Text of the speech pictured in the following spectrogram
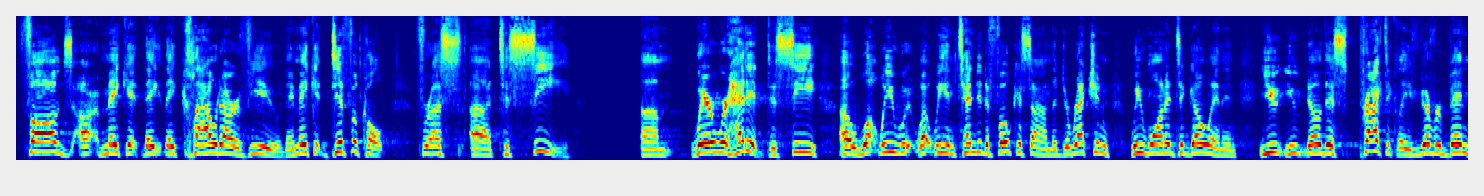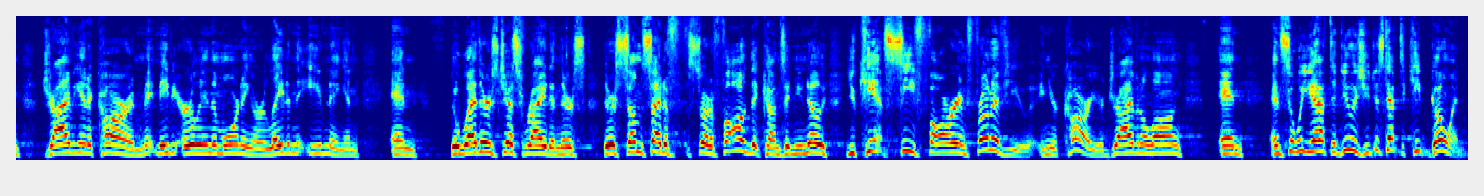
Fogs are make it they, they cloud our view. They make it difficult for us uh, to see um, where we're headed, to see uh, what, we, what we intended to focus on, the direction we wanted to go in. And you, you know this practically. If you've ever been driving in a car and maybe early in the morning or late in the evening and, and the weather's just right and there's, there's some sort of, sort of fog that comes and you know you can't see far in front of you in your car. You're driving along and, and so what you have to do is you just have to keep going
